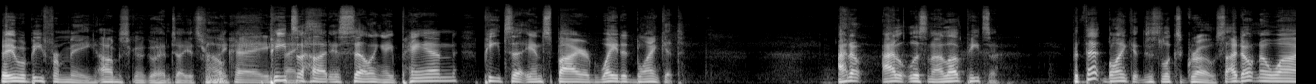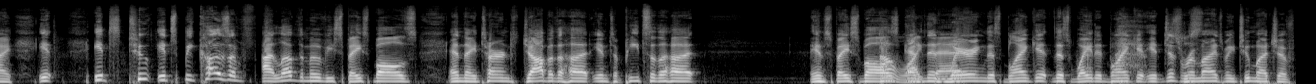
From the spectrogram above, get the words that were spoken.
It would be from me. I'm just going to go ahead and tell you it's from me. Okay, me. Pizza thanks. Hut is selling a pan pizza inspired weighted blanket. I don't. I listen. I love pizza, but that blanket just looks gross. I don't know why it. It's too. It's because of I love the movie Spaceballs, and they turned Jabba the Hutt into Pizza the Hutt in Spaceballs, like and then that. wearing this blanket, this weighted blanket. It just reminds me too much of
